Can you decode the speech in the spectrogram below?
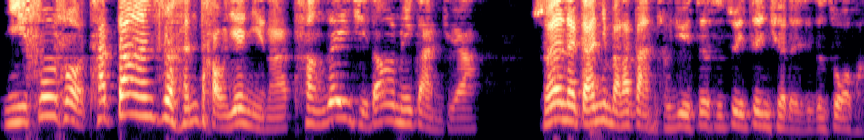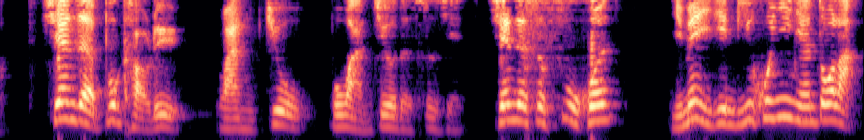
你说说，他当然是很讨厌你了，躺在一起当然没感觉啊，所以呢，赶紧把他赶出去，这是最正确的这个做法。现在不考虑挽救不挽救的事情，现在是复婚，你们已经离婚一年多了，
